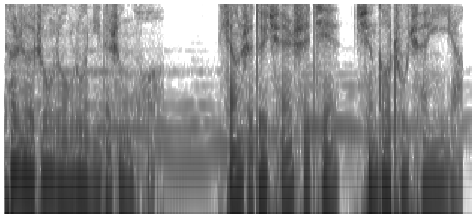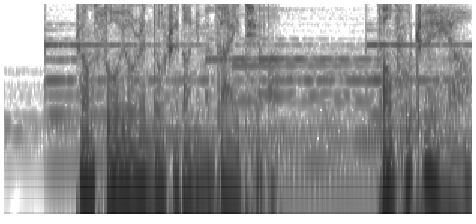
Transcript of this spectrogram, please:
他热衷融入你的生活，像是对全世界宣告主权一样，让所有人都知道你们在一起了，仿佛这样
